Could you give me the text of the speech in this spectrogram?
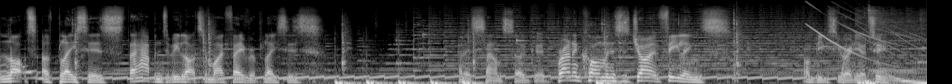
lots of places. There happen to be lots of my favourite places. And it sounds so good. Brandon Coleman, this is Giant Feelings on BBC Radio 2.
